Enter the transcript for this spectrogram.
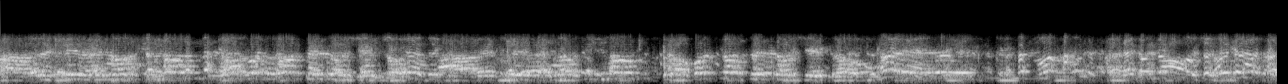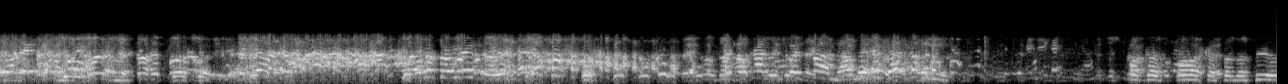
ale siłę nocy noc, robotkoce to się grą. Ale siłę noc, robotkoce to się grą. Tego no! Spoko, spoko, to do tyłu.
